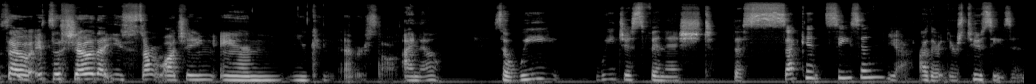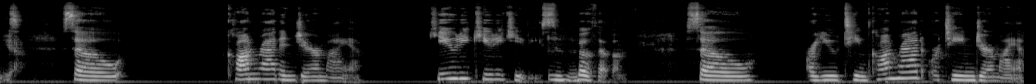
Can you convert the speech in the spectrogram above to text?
so it's a show that you start watching and you can never stop. I know. So we we just finished the second season. Yeah. Are there? There's two seasons. Yeah. So Conrad and Jeremiah, cutie, cutie, cuties, Mhm. both of them. So, are you Team Conrad or Team Jeremiah?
